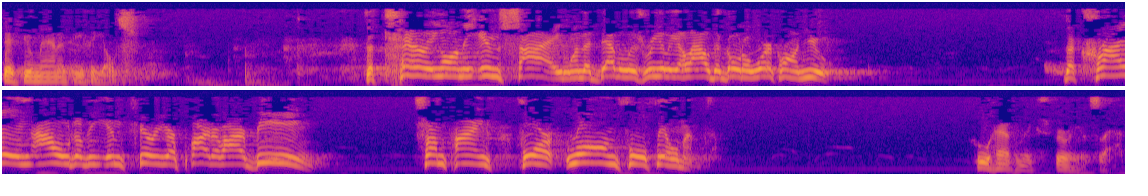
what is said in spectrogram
that humanity feels. The tearing on the inside when the devil is really allowed to go to work on you. The crying out of the interior part of our being, sometimes for wrong fulfillment. Who hasn't experienced that?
